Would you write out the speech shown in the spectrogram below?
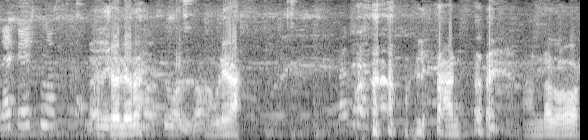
नाही टेस्ट मस्त. कशी आले रे? आवड्या बघ रे. म्हणले अंडा. अंडा धोर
